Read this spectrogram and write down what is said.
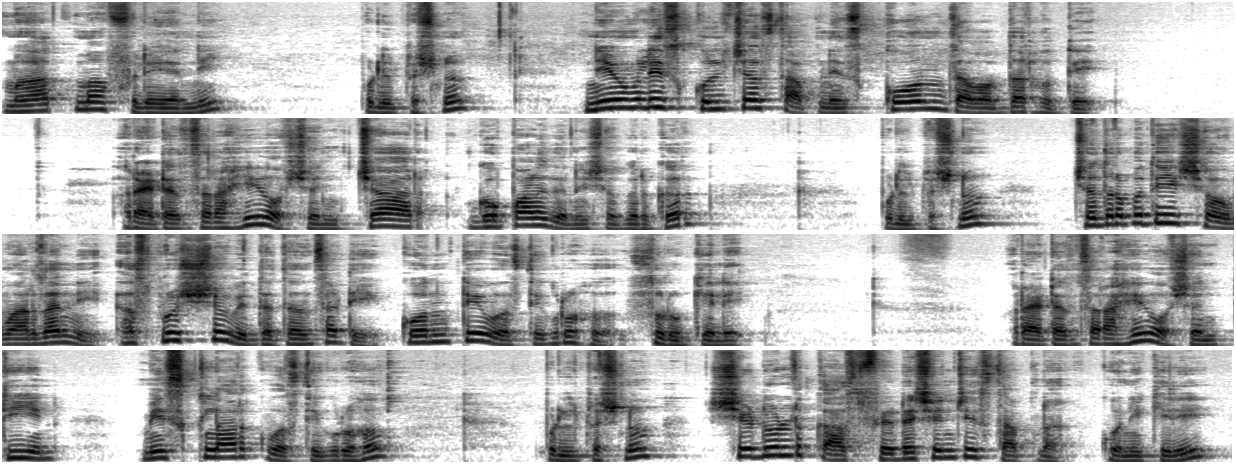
महात्मा फुले यांनी. पुढील प्रश्न न्यू इंग्लिश स्कूलच्या स्थापनेस कोण जबाबदार होते? राईट आन्सर आहे ऑप्शन चार गोपाळ गणेश अगरकर पुढील प्रश्न छत्रपती शाहू महाराजांनी अस्पृश्य विद्यार्थ्यांसाठी कोणते वसतिगृह सुरू केले? राईट आन्सर आहे ऑप्शन तीन मिस क्लार्क वसतिगृह. पुढील प्रश्न शेड्युल्ड कास्ट फेडरेशनची स्थापना कोणी केली?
